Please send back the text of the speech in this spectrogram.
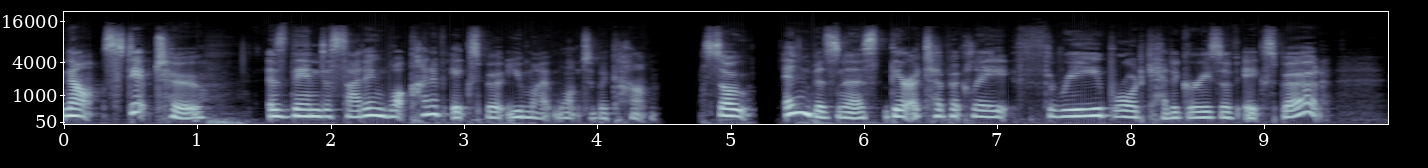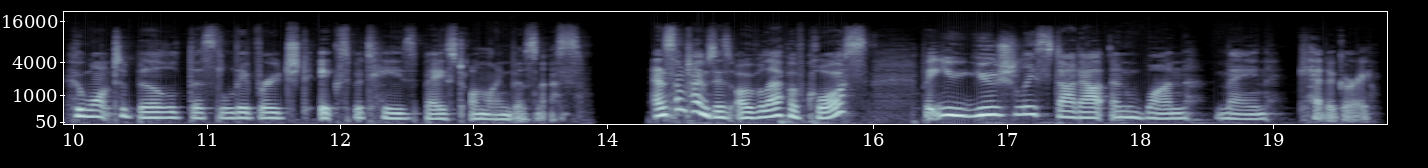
Now, step 2 is then deciding what kind of expert you might want to become. So, in business, there are typically three broad categories of expert who want to build this leveraged expertise based online business. And sometimes there's overlap, of course, but you usually start out in one main category.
